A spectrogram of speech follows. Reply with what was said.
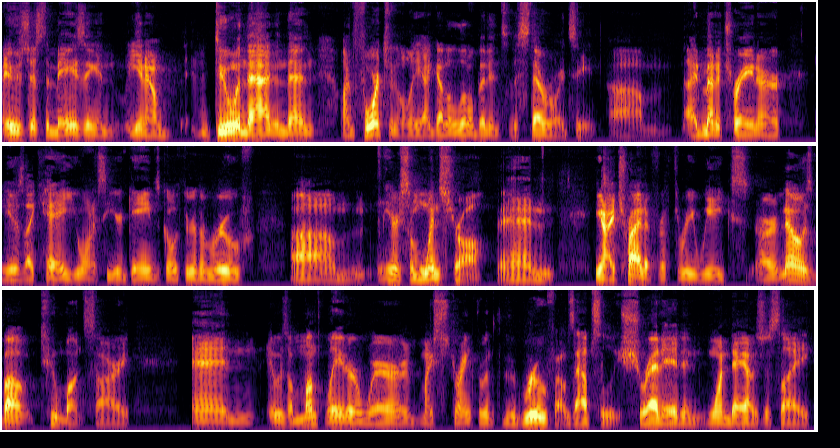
it was just amazing. And you know, doing that, and then unfortunately, I got a little bit into the steroid scene. Um, I'd met a trainer. He was like, "Hey, you want to see your gains go through the roof? Um, here's some Winstrol." And you know, I tried it for three weeks, or no, it was about two months. Sorry, and it was a month later where my strength went through the roof. I was absolutely shredded, and one day I was just like,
